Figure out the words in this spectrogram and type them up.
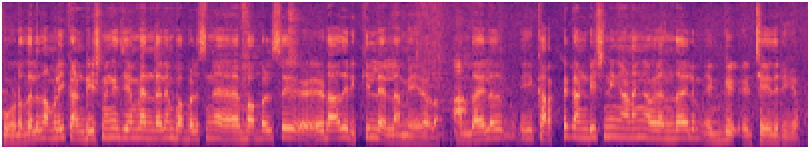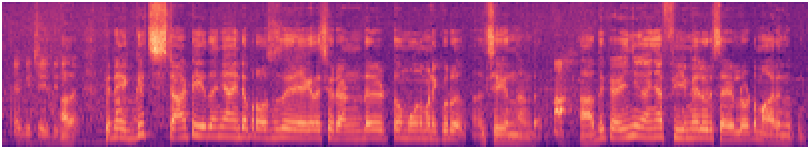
കൂടുതൽ നമ്മൾ ഈ കണ്ടീഷനിങ് ചെയ്യുമ്പോൾ എന്തായാലും ബബിൾസിന് ബബിൾസ് ഇടാതിരിക്കില്ല എല്ലാ മെയിലുകളും എന്തായാലും ഈ കറക്റ്റ് കണ്ടീഷനിങ് ആണെങ്കിൽ അവർ എന്തായാലും എഗ് ചെയ്തിരിക്കും. അതെ. പിന്നെ എഗ് സ്റ്റാർട്ട് ചെയ്ത് കഴിഞ്ഞാൽ അതിന്റെ പ്രോസസ്സ് ഏകദേശം രണ്ട് ടു മൂന്ന് മണിക്കൂർ ചെയ്യുന്നുണ്ട്. അത് കഴിഞ്ഞ് കഴിഞ്ഞാൽ ഫീമെയിൽ ഒരു സൈഡിലോട്ട് മാറി നിൽക്കും.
